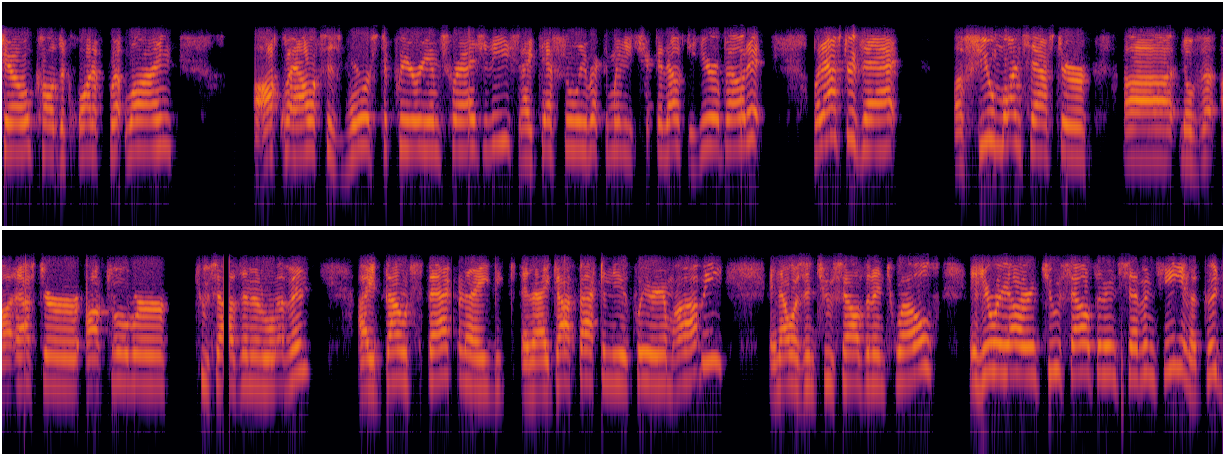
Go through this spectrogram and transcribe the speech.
show called Aquatic Wetline, Aqua Alex's Worst Aquarium Tragedies, I definitely recommend you check it out to hear about it. But after that, a few months after uh, November, uh, after October 2011, I bounced back and I and I got back in the aquarium hobby, and that was in 2012. And here we are in 2017, a good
